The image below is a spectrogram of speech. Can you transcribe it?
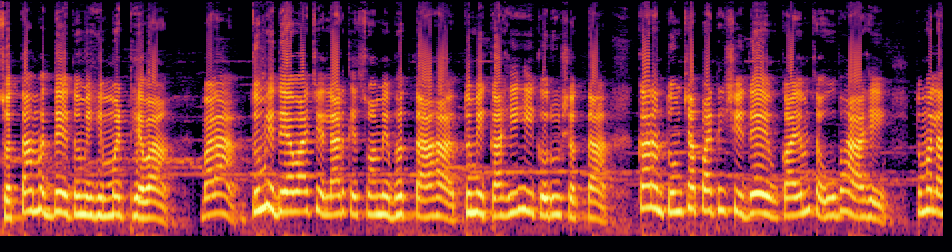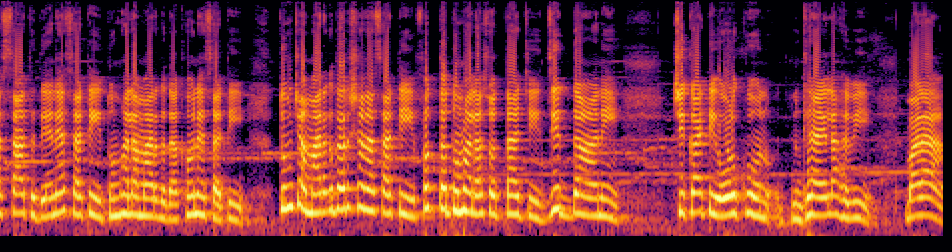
स्वतःमध्ये तुम्ही हिंमत ठेवा. बाळा तुम्ही देवाचे लाडके स्वामी भक्त आहात. तुम्ही काहीही करू शकता. कारण तुमच्या पाठीशी देव कायमचा उभा आहे. तुम्हाला साथ देण्यासाठी तुम्हाला मार्ग दाखवण्यासाठी तुमच्या मार्गदर्शनासाठी फक्त तुम्हाला स्वतःची जिद्द आणि चिकाटी ओळखून घ्यायला हवी. बाळा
